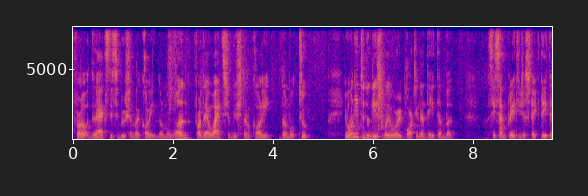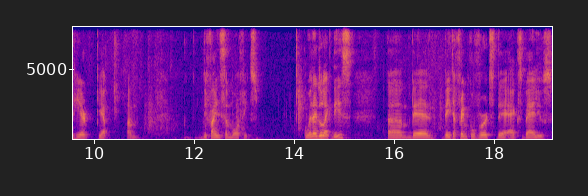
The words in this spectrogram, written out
For the X distribution, I'm calling normal 1. For the Y distribution, I'm calling normal 2. You won't need to do this when we're reporting the data, but since I'm creating just fake data here, yeah, I'm defining some more things. When I do like this, um, the data frame converts the X values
